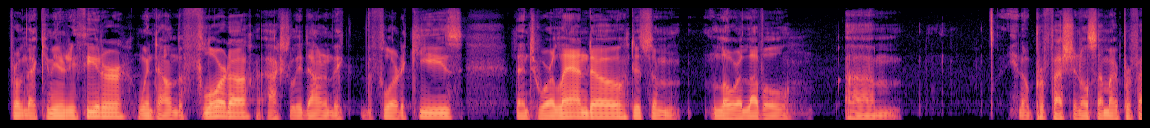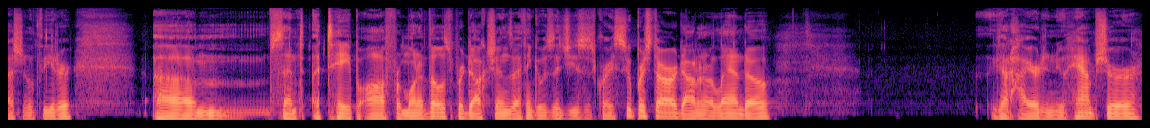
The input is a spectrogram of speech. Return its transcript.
From that community theater, went down to Florida, actually down in the, the Florida Keys, then to Orlando, did some lower level um, you know, professional, semi-professional theater. Um, sent a tape off from one of those productions. I think it was a Jesus Christ Superstar down in Orlando. Got hired in New Hampshire.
